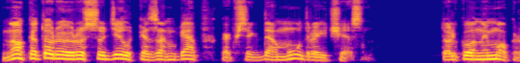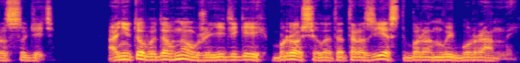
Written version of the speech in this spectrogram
но которую рассудил Казангаб, как всегда, мудро и честно. Только он и мог рассудить а не то бы давно уже Едигей бросил этот разъезд Баранлы-Буранный.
